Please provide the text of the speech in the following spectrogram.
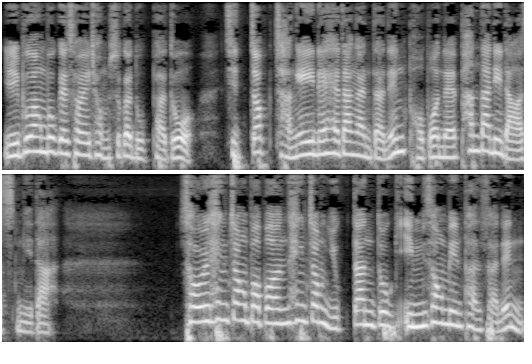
일부 항목에서의 점수가 높아도 지적 장애인에 해당한다는 법원의 판단이 나왔습니다. 서울행정법원 행정 6단독 임성민 판사는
